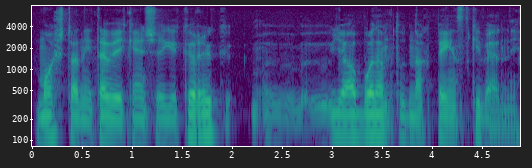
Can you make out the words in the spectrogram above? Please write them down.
mostani tevékenységi körük ugye abból nem tudnak pénzt kivenni.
